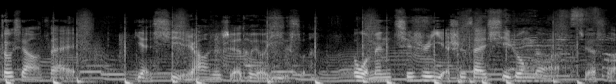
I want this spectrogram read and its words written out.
都像在演戏，然后就觉得特有意思。我们其实也是在戏中的角色。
